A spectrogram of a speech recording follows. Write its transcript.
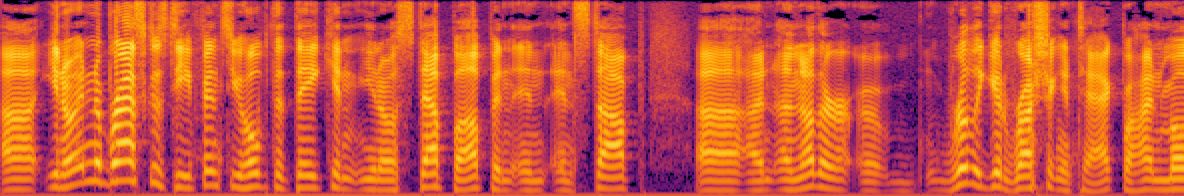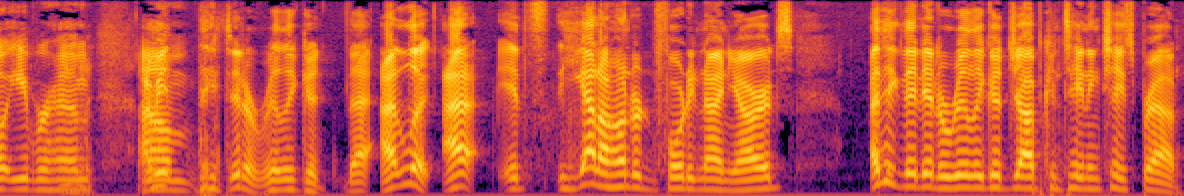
uh, you know in Nebraska's defense, you hope that they can you know step up and and, and stop. Uh, an, another uh, really good rushing attack behind Mo Ibrahim. I mean, Um, they did a really good. That I look, I it's he got 149 yards. I think they did a really good job containing Chase Brown.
